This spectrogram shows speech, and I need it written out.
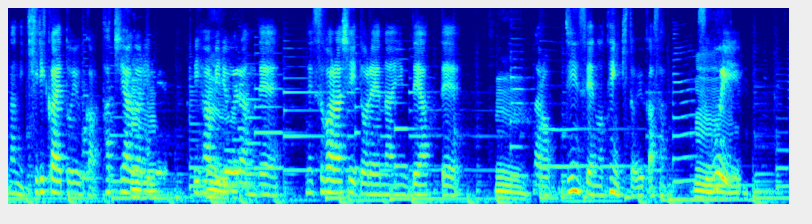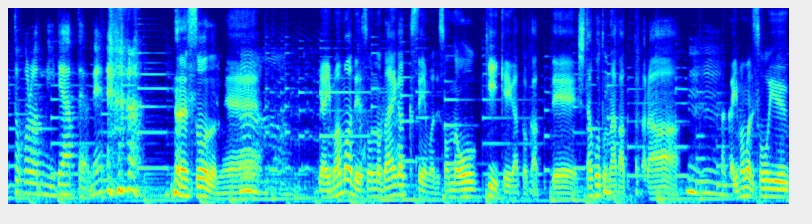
何切り替えというか立ち上がりでリハビリを選んで、ね、素晴らしいトレーナーに出会って、うんだろう人生の転機というかさ、うんすごいところに出会ったよね。そうだうん。ね、いや今までそんな大学生までそんな大きい怪我とかってしたことなかったから、うんうん。なんか今までそういう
